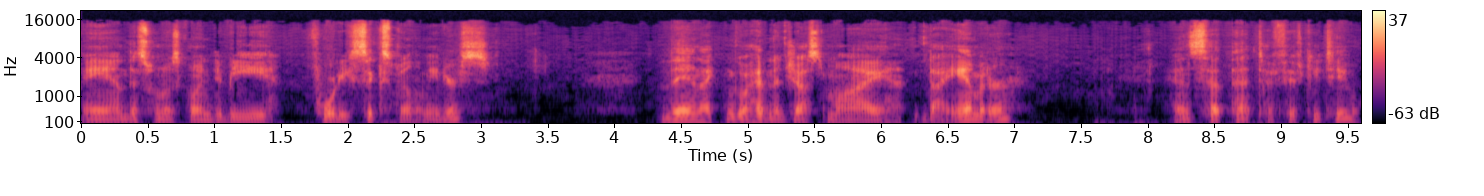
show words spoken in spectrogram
and this one was going to be 46 millimeters. Then I can go ahead and adjust my diameter and set that to 52.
